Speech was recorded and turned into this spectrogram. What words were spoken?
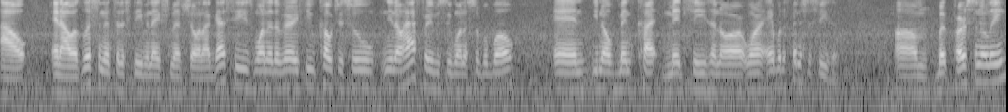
out. And I was listening to the Stephen A. Smith show, and I guess he's one of the very few coaches who, you know, have previously won a Super Bowl and you know been cut mid-season or weren't able to finish the season. Um, but personally,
